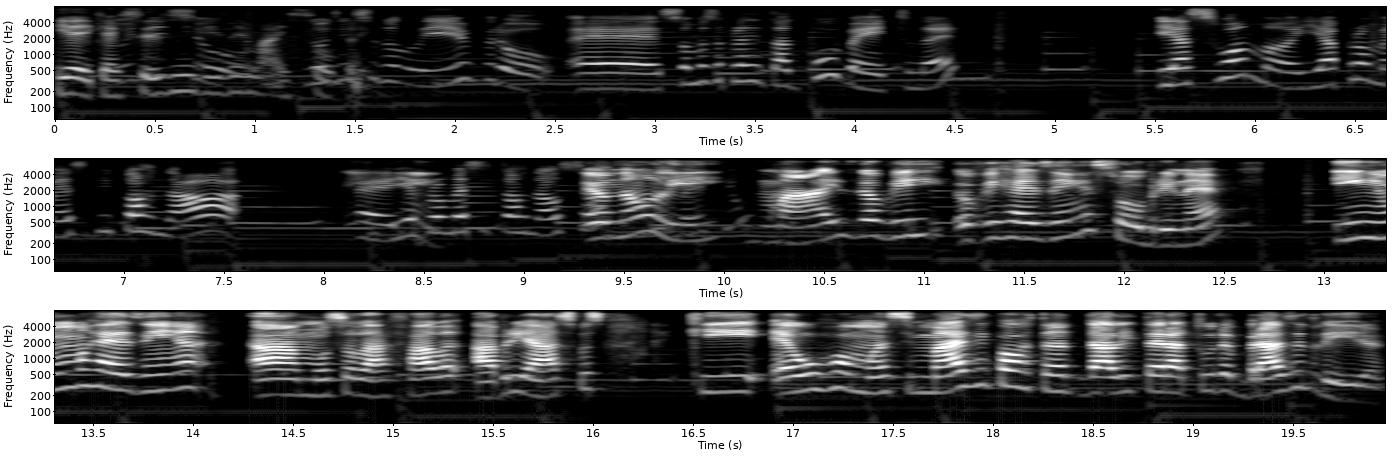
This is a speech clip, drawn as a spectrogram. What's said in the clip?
E aí, o que, é que vocês início, me dizem mais sobre? No início do livro, é, somos apresentados por Bento, né? E a sua mãe, e a promessa de tornar. É, e a promessa de tornar o seu. Eu não li, mas eu vi, eu vi resenhas sobre, né? E em uma resenha, a moça lá fala, abre aspas, que é o romance mais importante da literatura brasileira.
